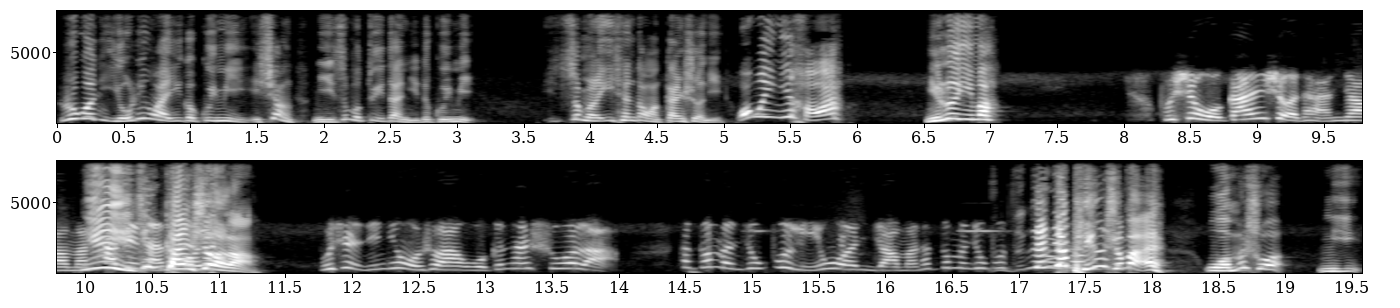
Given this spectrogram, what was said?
如果你有另外一个闺蜜像你这么对待你的闺蜜，这么一天到晚干涉你，我为你好啊，你乐意吗？不是我干涉她，你知道吗？你已经干涉了。不是，您听我说啊，我跟她说了，他根本就不理我，你知道吗？他根本就不。人家凭什么？哎，我们说。你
